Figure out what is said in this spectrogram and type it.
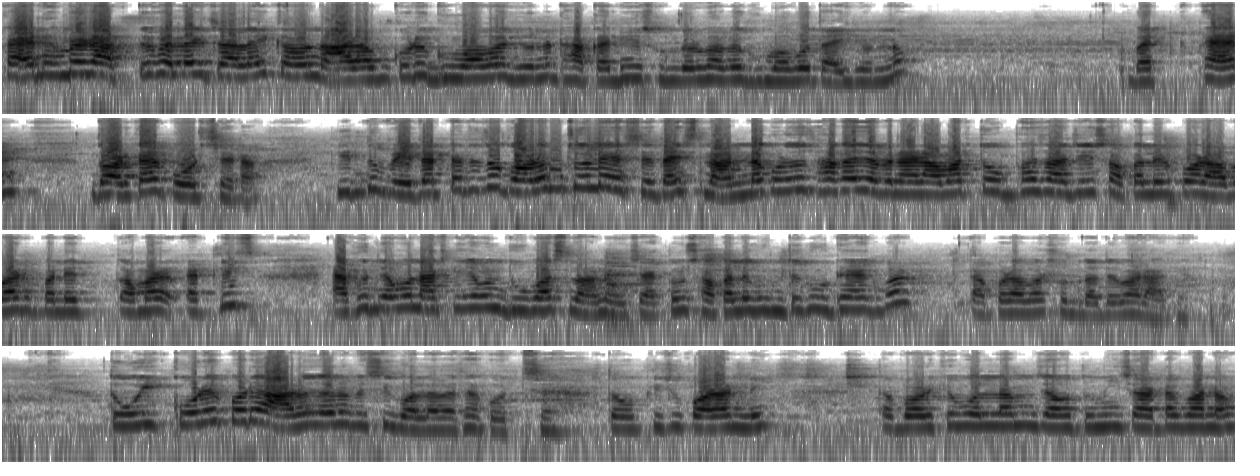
ফ্যান আমরা রাত্রেবেলায় চালাই কারণ আরাম করে ঘুমাবার জন্য ঢাকা নিয়ে সুন্দরভাবে ঘুমাবো তাই জন্য। বাট ফ্যান দরকার পড়ছে না। কিন্তু ওয়েদারটাতে তো গরম চলে এসেছে, তাই স্নান না করে তো থাকা যাবে না। আর আমার তো অভ্যাস আজই সকালের পর আবার মানে আমার অ্যাটলিস্ট এখন যেমন, আজকে যেমন দুবার স্নান হয়েছে, একদম সকালে ঘুম থেকে উঠে একবার, তারপর আবার সন্ধ্যা দেওয়ার আগে। তো ওই করে করে আরও যেন বেশি গলা ব্যথা করছে, তো কিছু করার নেই। তা বরকে বললাম, যাও তুমি চাটা বানাও।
